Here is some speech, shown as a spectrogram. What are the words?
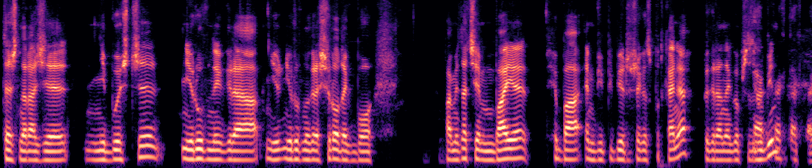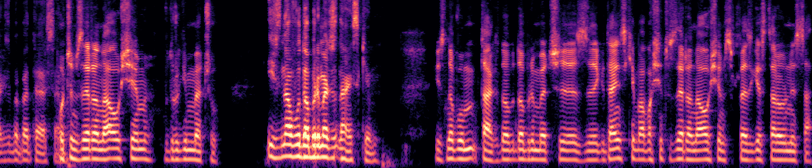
też na razie nie błyszczy, nierówny gra, nierówno gra środek, bo pamiętacie Mbaje, chyba MVP pierwszego spotkania, wygranego przez tak, Rubin? Tak, tak, tak, z BBTS-em. Po czym 0 na 8 w drugim meczu. I znowu dobry mecz z Gdańskiem. I znowu, tak, do, dobry mecz z Gdańskiem, a właśnie tu 0 na 8 z PSG Staronysa.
